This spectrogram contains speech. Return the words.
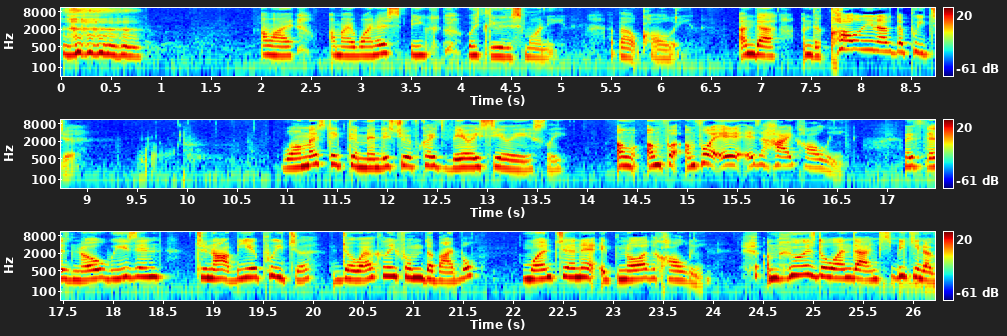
um, I um, I want to speak with you this morning about calling. And the and the calling of the preacher. One must take the ministry of Christ very seriously. Um, um, for, um, for it is a high calling. If there's no reason to not be a preacher directly from the Bible, one shouldn't ignore the calling. Um, who is the one that I'm speaking of?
